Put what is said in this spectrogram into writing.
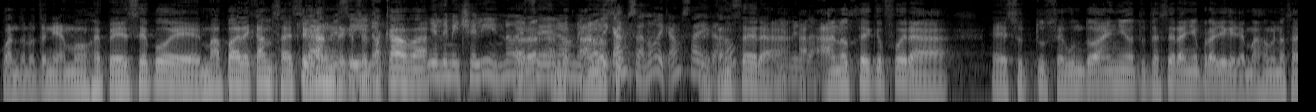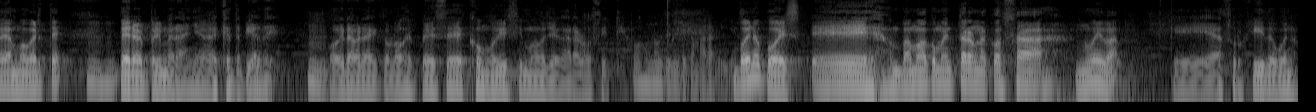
cuando no teníamos GPS, pues mapa de Kansas, ese grande que, se sacaba. Y el de Michelin, ¿no? Este enorme, no, de Kansas, ¿no? De Kansas era, de A, no ser que fuera eh, tu segundo año, tu tercer año por allí, que ya más o menos sabías moverte, pero el primer año es que te pierdes. Mm. Pues la verdad que con los GPS es comodísimo llegar a los sitios. Pues una auténtica maravilla. Bueno, pues eh, vamos a comentar una cosa nueva que ha surgido, bueno,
